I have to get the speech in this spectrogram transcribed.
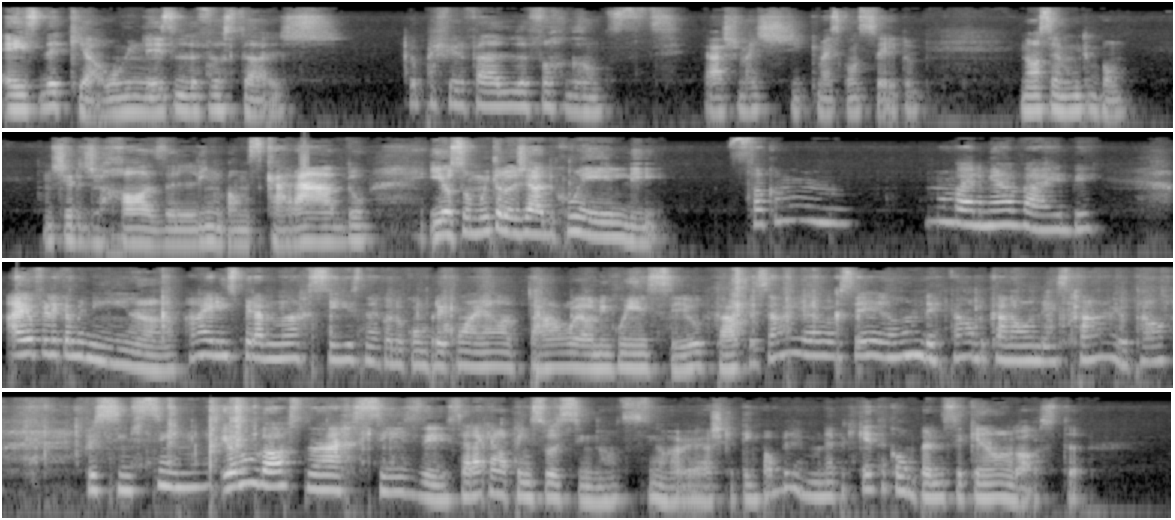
É esse daqui, ó. O Inês Le Forsage. Eu prefiro falar Le Forgance. Eu acho mais chique, mais conceito. Nossa, é muito bom. Um cheiro de rosa, limpo, mascarado. E eu sou muito elogiado com ele. Só que não, não vai na minha vibe. Aí eu falei com a menina, ah, ele é inspirado no Narciso, né? Quando eu comprei com ela tal, ela me conheceu tal. Falei assim, ah, é você, Under tal, do canal Under Style tal. Eu falei assim, sim, eu não gosto do Narcise. Será que ela pensou assim, nossa senhora, eu acho que tem problema, né? Por que tá comprando isso aqui não gosta?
